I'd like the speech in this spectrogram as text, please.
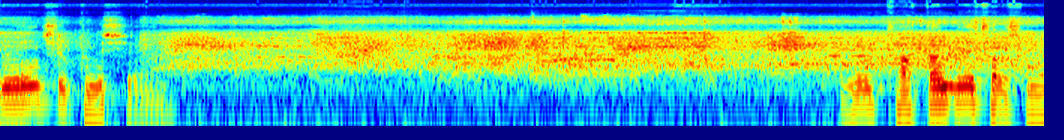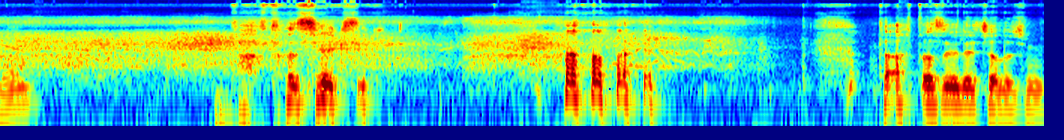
Bu en çırpınış ya. Bunun tahtan bile çalışmıyor lan. Tahtası eksik. Tahtası bile çalışmıyor.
